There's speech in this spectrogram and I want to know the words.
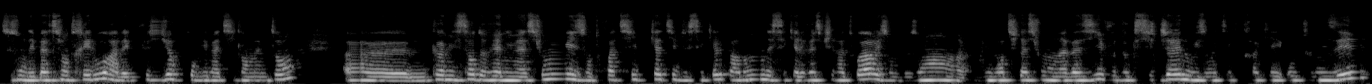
Ce sont des patients très lourds avec plusieurs problématiques en même temps. Euh, comme ils sortent de réanimation, ils ont trois types, quatre types de séquelles, pardon, des séquelles respiratoires. Ils ont besoin d'une ventilation non invasive ou d'oxygène où ils ont été traqués, automisés.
